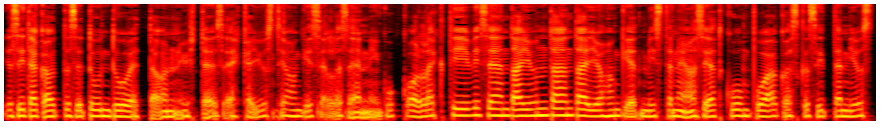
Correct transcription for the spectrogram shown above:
Ja sitä kautta se tuntuu, että on yhteys ehkä just johonkin sellaiseen niin kuin kollektiiviseen tajuntaan tai johonkin, että mistä ne asiat kumpuaa, koska sitten just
